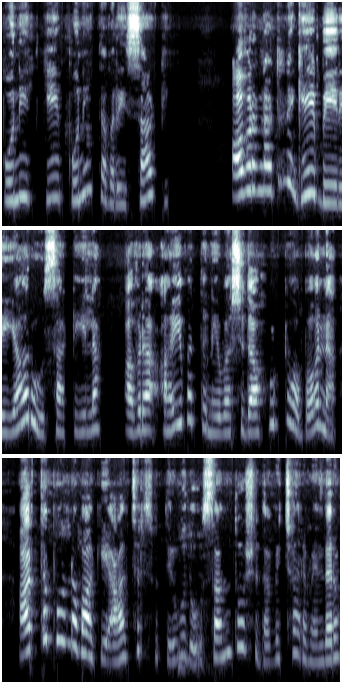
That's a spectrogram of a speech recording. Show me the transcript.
ಪುನೀತ್ಗೆ ಪುನೀತ್ ಅವರೇ ಸಾಟಿ. ಅವರ ನಟನೆಗೆ ಬೇರೆ ಯಾರೂ ಸಾಟಿಯಿಲ್ಲ ಅವರ ಐವತ್ತನೇ ವರ್ಷದ ಹುಟ್ಟುಹಬ್ಬವನ್ನು ಅರ್ಥಪೂರ್ಣವಾಗಿ ಆಚರಿಸುತ್ತಿರುವುದು ಸಂತೋಷದ ವಿಚಾರವೆಂದರು.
